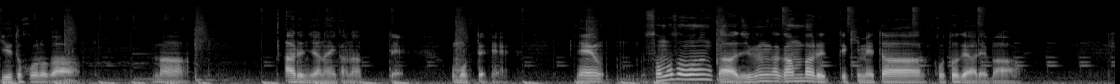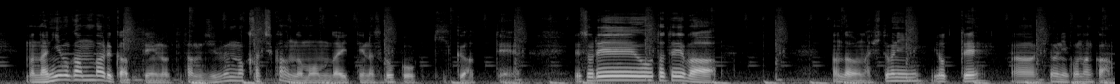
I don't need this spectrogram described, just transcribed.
いうところがまああるんじゃないかなって思ってて。でそもそもなんか自分が頑張るって決めたことであればまあ、何を頑張るかっていうのって多分自分の価値観の問題っていうのはすごく大きくあって。でそれを例えばなんだろうな人によってあ人にこうなんか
